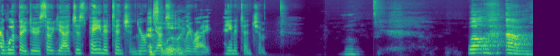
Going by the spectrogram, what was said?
at what they do so yeah just paying attention you're, you're Absolutely. absolutely right paying attention Well, um,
